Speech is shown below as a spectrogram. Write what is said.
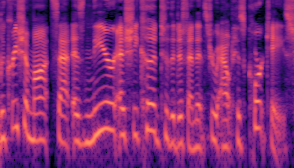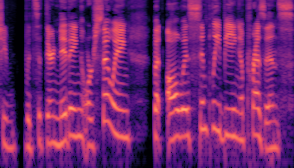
Lucretia Mott sat as near as she could to the defendant throughout his court case. She would sit there knitting or sewing, but always simply being a presence,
